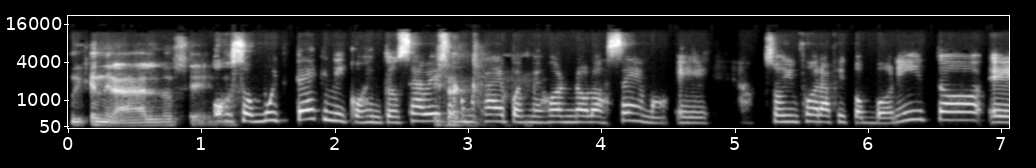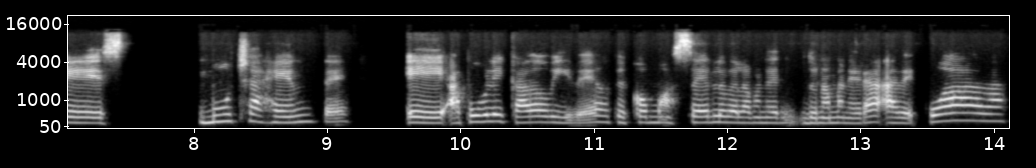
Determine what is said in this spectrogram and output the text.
muy general, no sé. O son muy técnicos, entonces a veces Exacto. como que, pues mejor no lo hacemos. Eh, son infográficos bonitos, es mucha gente eh, ha publicado videos de cómo hacerlo de, la manera, de una manera adecuada.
